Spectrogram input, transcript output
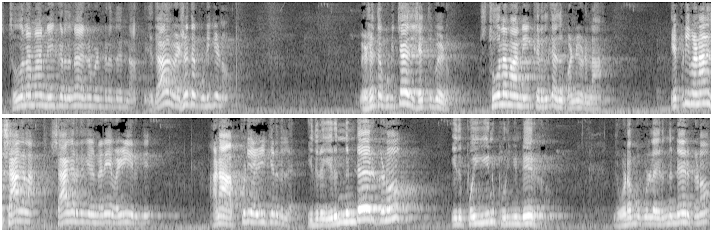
ஸ்தூலமாக நீக்கிறதுனா என்ன பண்ணுறதுன்னா ஏதாவது விஷத்தை குடிக்கணும். விஷத்தை குடித்தா அது செத்து போயிடும். ஸ்தூலமாக நீக்கிறதுக்கு அது பண்ணிவிடலாம். எப்படி வேணாலும் சாகலாம். சாகிறதுக்கு நிறைய வழி இருக்குது ஆனால் அப்படி அழிக்கிறது இல்லை இதில் இருந்துட்டே இருக்கணும். இது பொய்ன்னு புரிஞ்சுட்டே இருக்கணும். இந்த உடம்புக்குள்ளே இருந்துட்டே இருக்கணும்.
